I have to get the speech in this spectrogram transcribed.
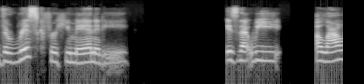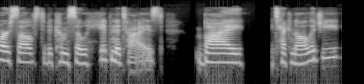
the risk for humanity is that we allow ourselves to become so hypnotized by technology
